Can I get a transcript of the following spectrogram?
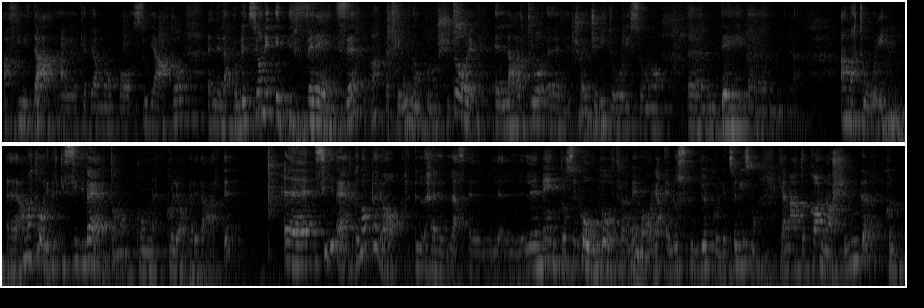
affinità eh, che abbiamo un po' studiato eh, nella collezione e differenze, no? perché uno è un conoscitore e l'altro, eh, cioè i genitori, sono ehm, dei ehm, amatori, eh, amatori perché si divertono con, con le opere d'arte eh, si divertono però eh, l'elemento secondo, oltre alla memoria, è lo studio, il collezionismo chiamato connoshing, con,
